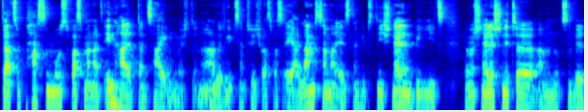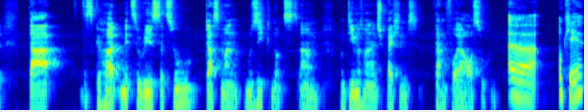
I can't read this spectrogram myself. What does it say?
dazu passen muss, was man als Inhalt dann zeigen möchte. Ne? Also gibt es natürlich was, was eher langsamer ist, dann gibt es die schnellen Beats, wenn man schnelle Schnitte ähm, nutzen will. Da, das gehört mit zu Reels dazu, dass man Musik nutzt. Ähm, und die muss man entsprechend dann vorher aussuchen. Äh, okay.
